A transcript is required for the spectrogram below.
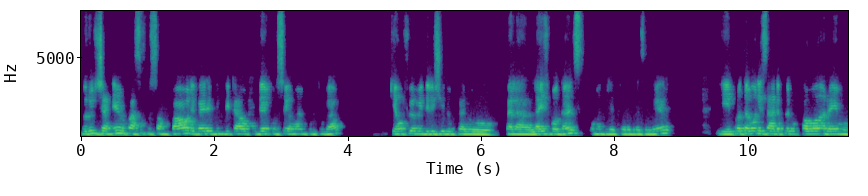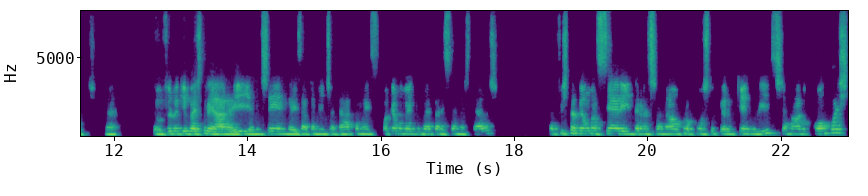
do, Rio de Janeiro, passa por São Paulo e vai reivindicar o poder com seu irmão em Portugal, que é um filme dirigido pelo, pela Laís Bodance, uma diretora brasileira, e protagonizada pelo Cauã Raymond. Né? É um filme que vai estrear aí, eu não sei ainda exatamente a data, mas qualquer momento vai aparecer nas telas. Eu fiz também uma série internacional proposta pelo Ken Reeves, chamado Conquest.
